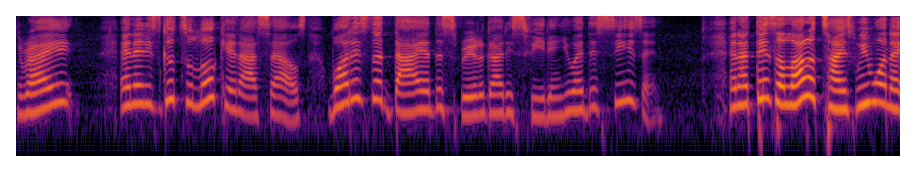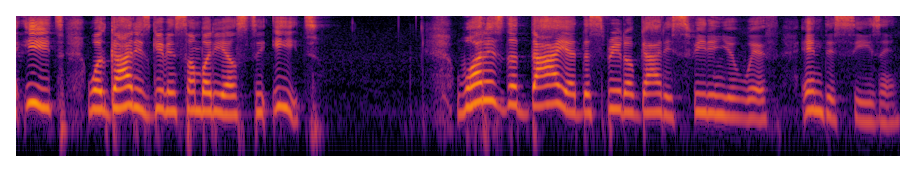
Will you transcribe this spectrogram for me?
right? And then it's good to look at ourselves. What is the diet the Spirit of God is feeding you at this season? And I think a lot of times we want to eat what God is giving somebody else to eat. What is the diet the Spirit of God is feeding you with in this season?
